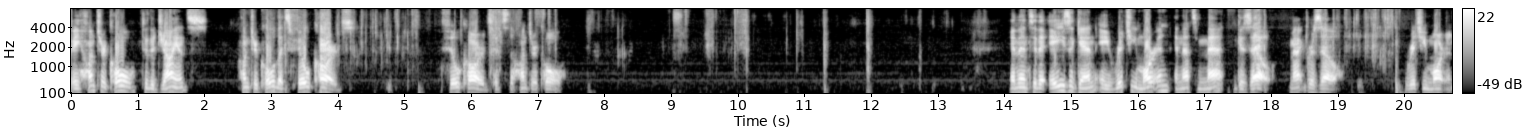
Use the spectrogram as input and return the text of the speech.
A Hunter Cole to the Giants. Hunter Cole, that's Phil Cards. Phil Cards hits the Hunter Cole. And then to the A's again, a Richie Martin, and that's Matt Gazelle. Matt Grissel. Richie Martin.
